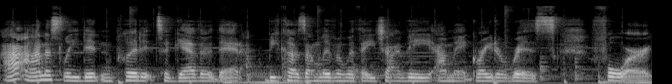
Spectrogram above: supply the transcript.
I honestly didn't put it together that because I'm living with HIV, I'm at greater risk for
